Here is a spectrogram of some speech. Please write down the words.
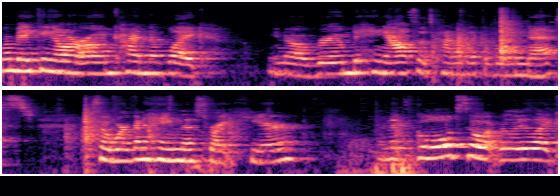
we're making our own kind of like, you know, room to hang out, so it's kind of like a little nest. So we're gonna hang this right here. And it's gold, so it really like,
